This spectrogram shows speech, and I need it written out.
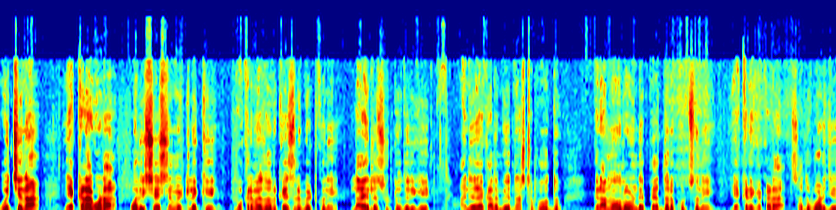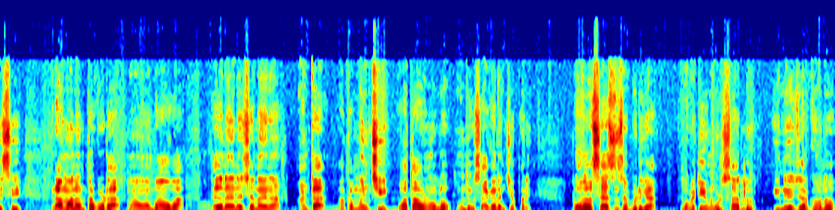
వచ్చినా ఎక్కడా కూడా పోలీస్ స్టేషన్ మెట్లెక్కి ఒకరి మీద ఒకరు కేసులు పెట్టుకుని లాయర్ల చుట్టూ తిరిగి అన్ని రకాల మీరు నష్టపోవద్దు. గ్రామంలో ఉండే పెద్దలు కూర్చుని ఎక్కడికక్కడ సర్దుబాటు చేసి గ్రామాలంతా కూడా మామ బావ పెదనాయన చిన్నాయన అంట ఒక మంచి వాతావరణంలో ముందుకు సాగాలని చెప్పని రూరల్ శాసనసభ్యుడిగా ఒకటి మూడు సార్లు ఈ నియోజకవర్గంలో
